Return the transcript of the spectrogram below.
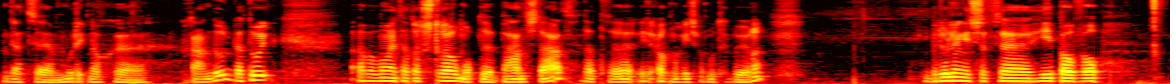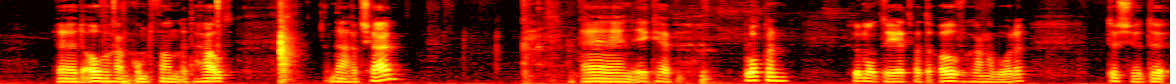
Dat uh, moet ik nog gaan doen. Dat doe ik op het moment dat er stroom op de baan staat. Dat is ook nog iets wat moet gebeuren. De bedoeling is dat hier bovenop de overgang komt van het hout naar het schuim. En ik heb blokken gemonteerd wat de overgangen worden tussen de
